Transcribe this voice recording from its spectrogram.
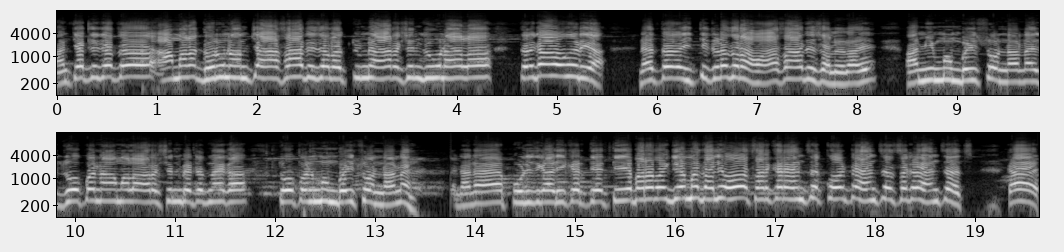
आणि त्यातल्या त्यात आम्हाला घरून आमच्या असा आदेश आला तुम्ही आरक्षण घेऊन आला तर गावाकडे या. नाहीतर तिकडंच राहा असा आदेश आलेला आहे. आम्ही मुंबई सोडणार नाही. जो पण आम्हाला आरक्षण भेटत नाही का तो पण मुंबई सोडणार नाही. नाही, पोलीस गाडी करते ते बरोबर गेम झाली. हो सरकार ह्यांचं कोर्ट ह्यांचं सगळं ह्यांचंच. काय?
